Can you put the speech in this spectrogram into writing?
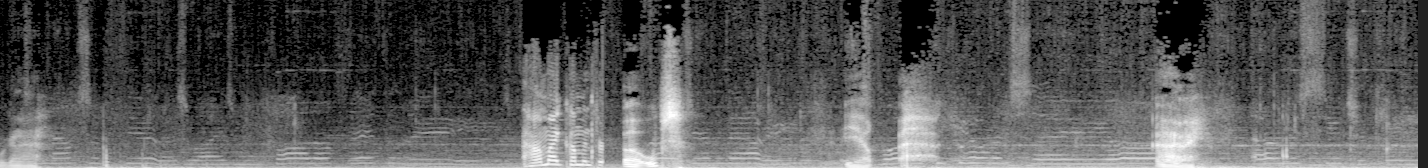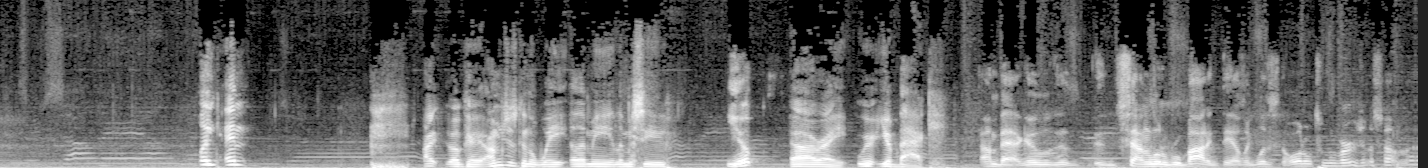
We're gonna. How am I coming through? Oh, oops. Yep. All right. Like and I okay. I'm just gonna wait. Let me let me see. Yep, All right, we're you're back. I'm back. It, was, it, it sounded a little robotic there. I was like, what is the auto tune version or something?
